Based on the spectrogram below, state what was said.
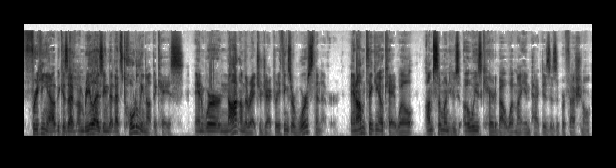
freaking out because i am realizing that that's totally not the case, and we're not on the right trajectory. Things are worse than ever. And I'm thinking, okay, well, I'm someone who's always cared about what my impact is as a professional.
